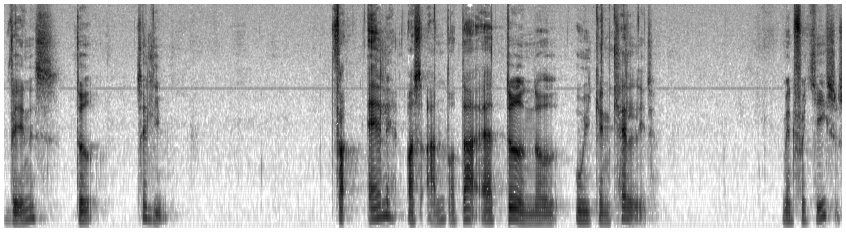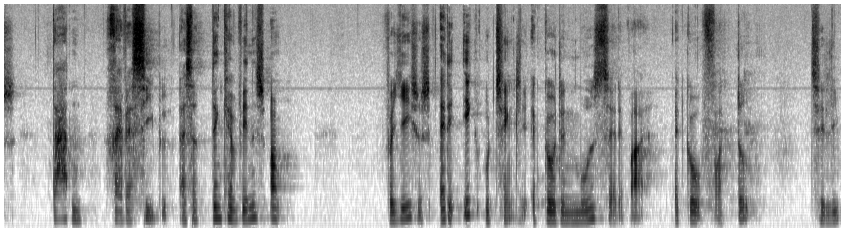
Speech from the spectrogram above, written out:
vendes død til liv. For alle os andre, der er døden noget uigenkaldeligt. Men for Jesus, der er den reversibel. Altså, den kan vendes om. For Jesus er det ikke utænkeligt at gå den modsatte vej. At gå fra død til liv.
